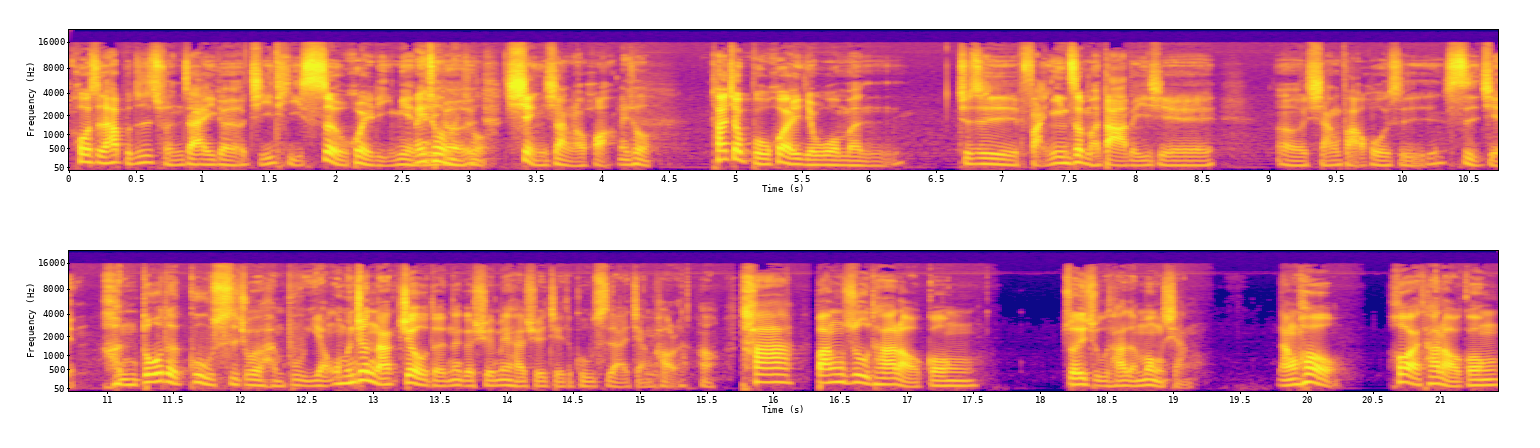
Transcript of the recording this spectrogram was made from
或是它不是存在一个集体社会里面的一个现象的话，没错，它就不会有我们就是反应这么大的一些呃想法或是事件，很多的故事就会很不一样。我们就拿旧的那个学妹还学姐的故事来讲好了，哈，她帮助她老公追逐她的梦想。然后后来她老公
